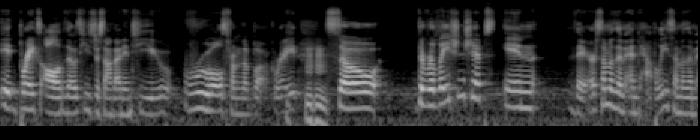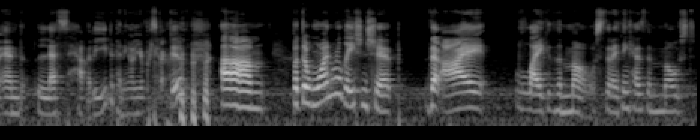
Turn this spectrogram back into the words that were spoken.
it breaks all of those he's just not that into you rules from the book, right? So the relationships in there, some of them end happily, some of them end less happily, depending on your perspective. um, but the one relationship that I like the most, that I think has the most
